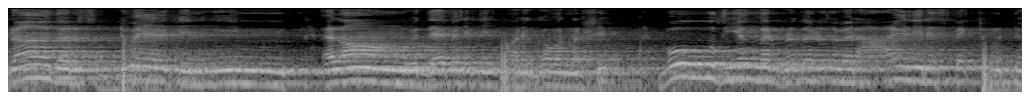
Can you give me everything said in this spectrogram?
brothers dwelt in him along with the ability for a governorship both younger brothers were highly respectful to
